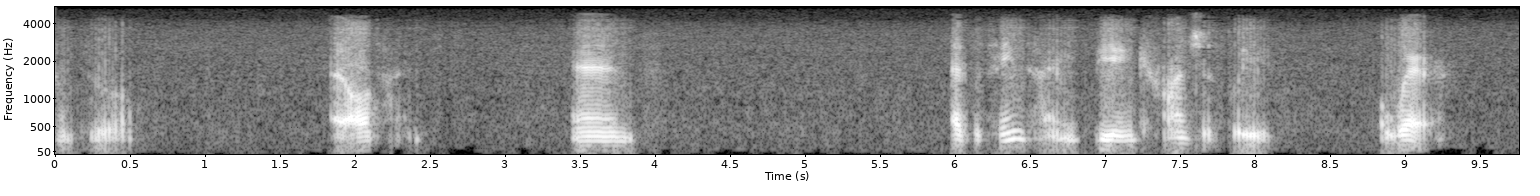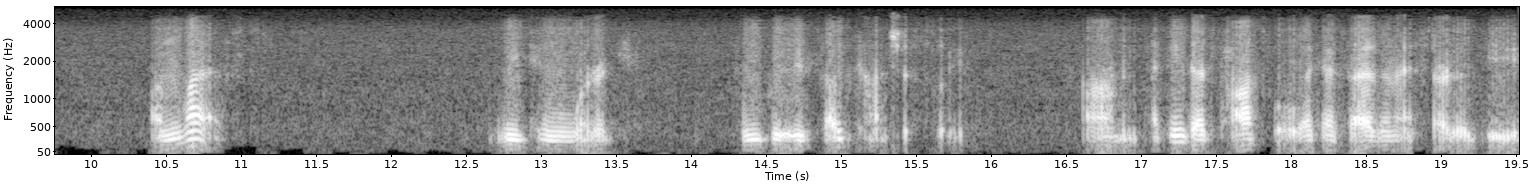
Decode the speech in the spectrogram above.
come through at all times. And at the same time being consciously aware. Unless we can work completely subconsciously. Um, I think that's possible. Like I said when I started the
